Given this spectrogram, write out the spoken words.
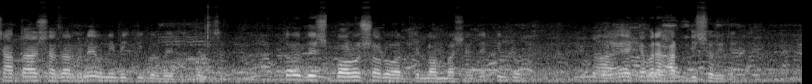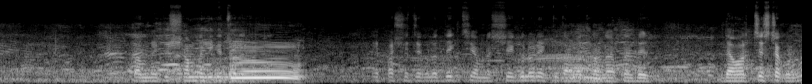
সাতাশ হাজার হলে উনি বিক্রি করবে। তবে বেশ বড় সড়ো আর কি, লম্বা সাইজের কিন্তু একেবারে হাড্ডি শরীরে। তো আমরা একটু সামনের দিকে চলে এর পাশে যেগুলো দেখছি আমরা সেগুলোর একটু দামে ধারণা আপনাদের দেওয়ার চেষ্টা করব।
